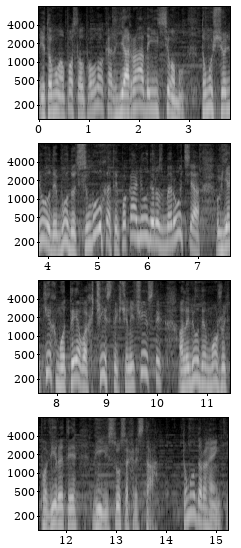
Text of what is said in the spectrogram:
І тому апостол Павло каже: я радий і цьому, тому що люди будуть слухати, поки люди розберуться, в яких мотивах чистих чи нечистих, але люди можуть повірити в Ісуса Христа. Тому, дорогенькі,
